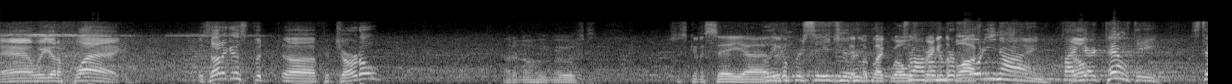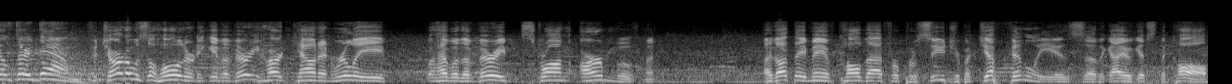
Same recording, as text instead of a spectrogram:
And we got a flag. Is that against Fa- uh, Fajardo? I don't know who moved. Just gonna say uh, Legal didn't- procedure. Didn't look like Will was Toronto bringing the number block. 49, five-yard penalty. Still third down. Fajardo was the holder, and he gave a very hard count and really had with a very strong arm movement. I thought they may have called that for procedure, but Jeff Finley is uh, the guy who gets the call,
